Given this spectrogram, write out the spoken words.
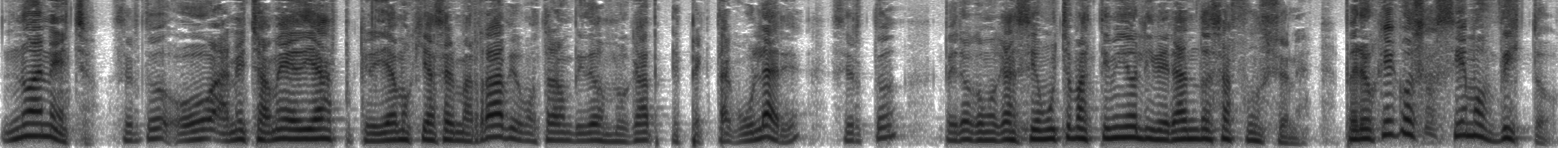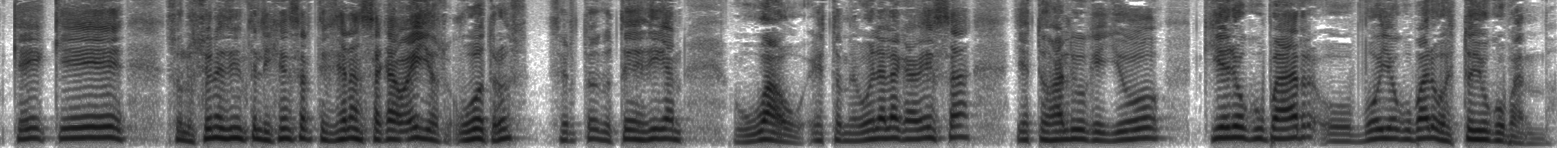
no han hecho, ¿cierto? O han hecho a medias, creíamos que iba a ser más rápido, mostraron videos mockup espectaculares, ¿cierto? Pero como que han sido mucho más tímidos liberando esas funciones. Pero ¿qué cosas sí hemos visto? ¿Qué, ¿Qué, soluciones de inteligencia artificial han sacado ellos u otros, ¿cierto? Que ustedes digan, wow, esto me vuela la cabeza y esto es algo que yo quiero ocupar o voy a ocupar o estoy ocupando.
